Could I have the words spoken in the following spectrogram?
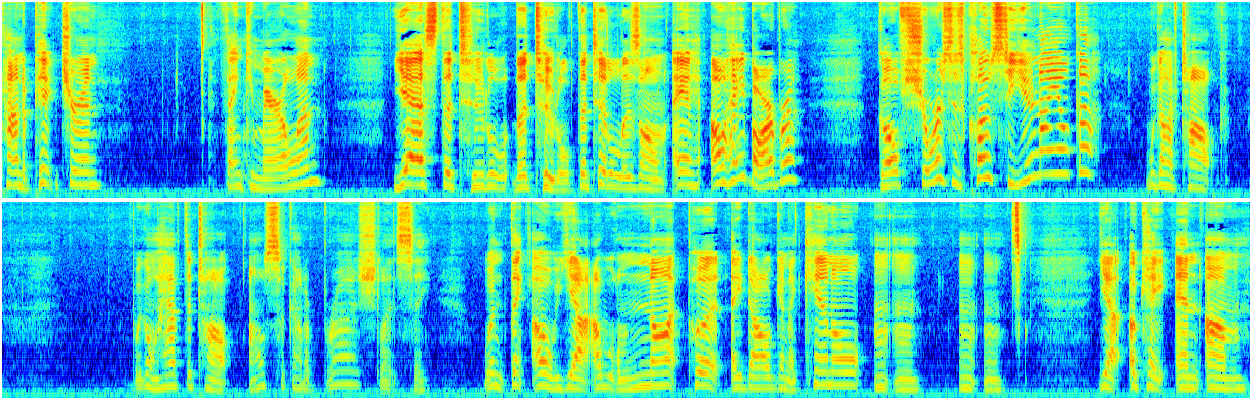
kind of picturing? Thank you, Marilyn. Yes, the tootle, the tootle, the tittle is on. Hey, oh, hey, Barbara. Gulf Shores is close to you, Nyoka? We're going to have to talk. We're going to have to talk. Also got a brush. Let's see. Wouldn't think, oh, yeah, I will not put a dog in a kennel. Mm-mm, mm-mm. Yeah, okay, and um,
